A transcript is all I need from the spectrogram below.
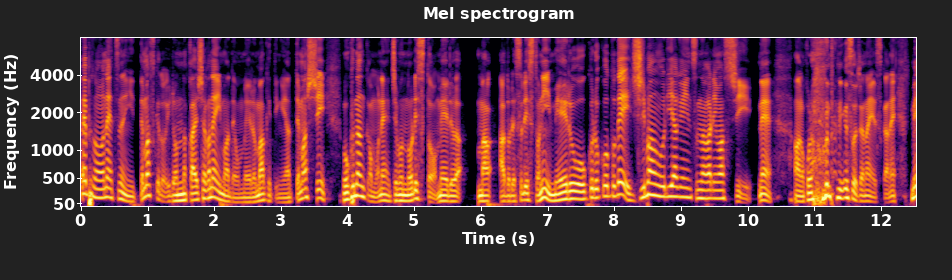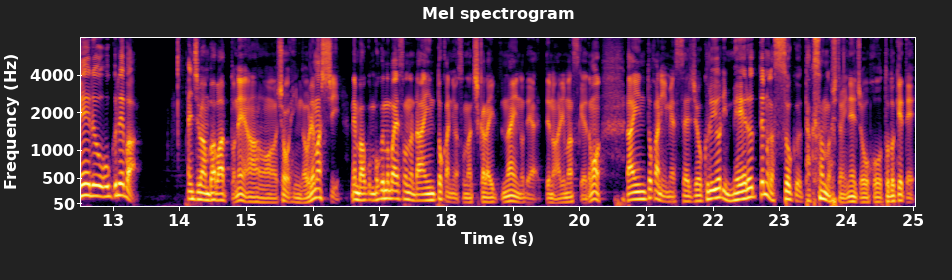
やっぱそのね、常に言ってますけど、いろんな会社がね、今でもメールマーケティングやってますし、僕なんかもね、自分のリスト、メールま、アドレスリストにメールを送ることで一番売り上げにつながりますし、ね、あの、これ本当に嘘じゃないですかね。メールを送れば、一番ババッとね、あの、商品が売れますし、ね、僕の場合そんな LINE とかにはそんな力入れてないのでっていうのはありますけれども、LINE とかにメッセージを送るよりメールっていうのがすごくたくさんの人にね、情報を届けて、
